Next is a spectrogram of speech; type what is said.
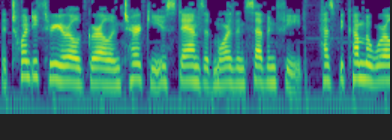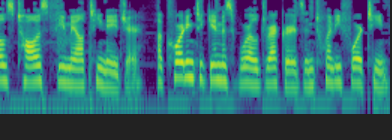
the 23-year-old girl in Turkey who stands at more than 7 feet, has become the world's tallest female teenager, according to Guinness World Records in 2014.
